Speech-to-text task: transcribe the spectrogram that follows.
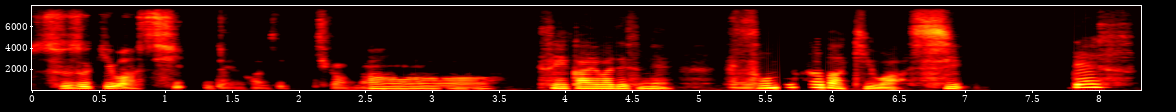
鈴木は死みたいな感じ？違うな。ああ、正解はですね、うんその裁きは死です。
